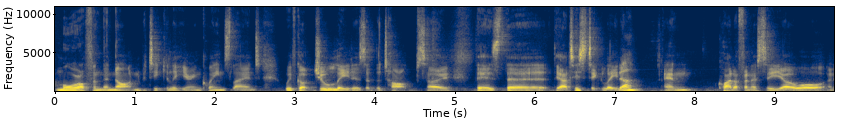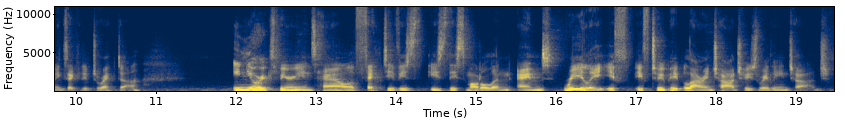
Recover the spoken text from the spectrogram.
more often than not, and particularly here in Queensland, we've got dual leaders at the top. So there's the the artistic leader and quite often a CEO or an executive director. In your experience, how effective is is this model and and really if if two people are in charge, who's really in charge?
